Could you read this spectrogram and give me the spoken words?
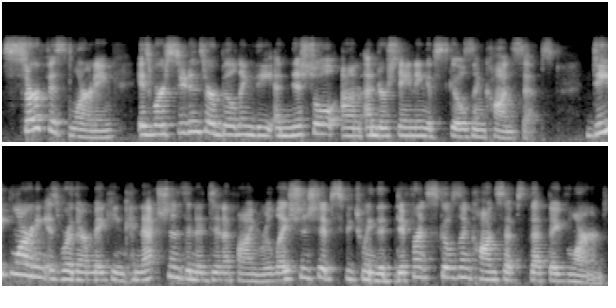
Surface learning is where students are building the initial um, understanding of skills and concepts. Deep learning is where they're making connections and identifying relationships between the different skills and concepts that they've learned.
